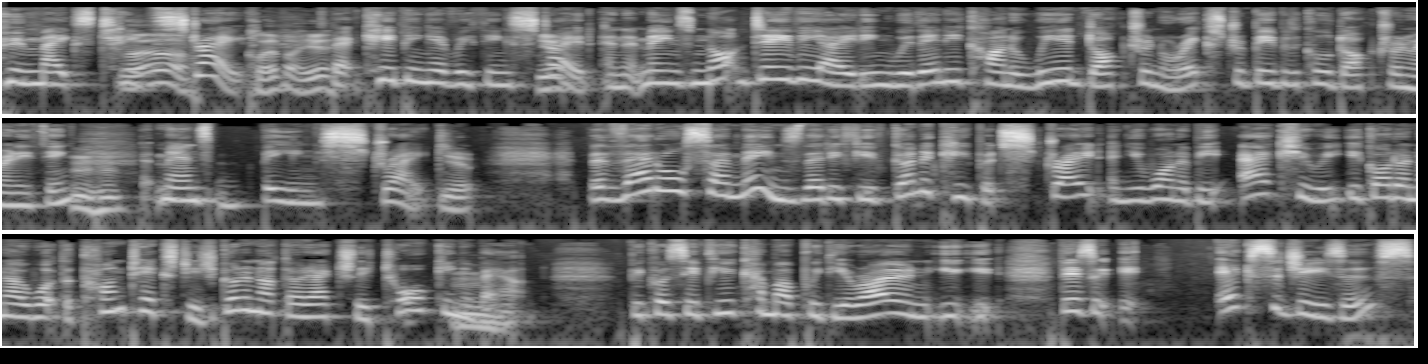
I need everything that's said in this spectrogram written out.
Who makes teeth Oh, straight? clever, yeah. About keeping everything straight, and it means not deviating with any kind of weird doctrine or extra biblical doctrine or anything. It means being straight. Mm-hmm. Yep. But that also means that if you're going to keep it straight and you want to be accurate, you've got to know what the context is. You've got to know what they're actually talking Mm. about. Because if you come up with your own, you, you, there's a, exegesis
